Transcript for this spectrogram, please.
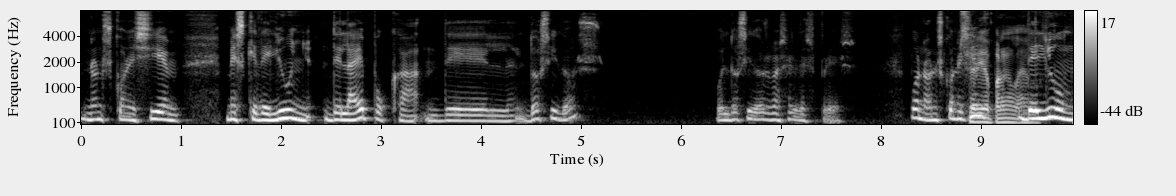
no ens coneixíem més que de lluny de l'època del 2 i 2, o el 2 i 2 va ser després. Bueno, ens coneixíem de llum,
